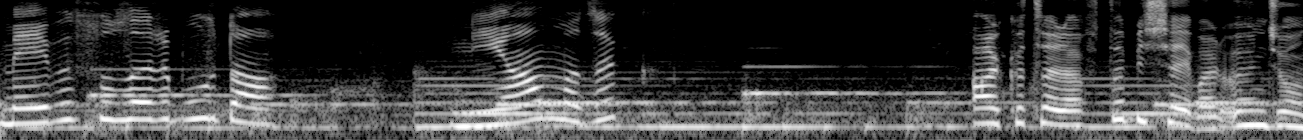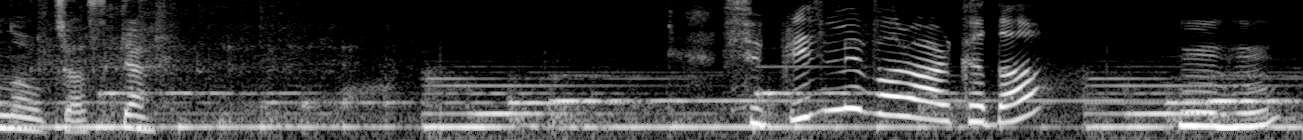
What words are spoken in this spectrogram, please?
Meyve suları burada. Niye almadık? Arka tarafta bir şey var. Önce onu alacağız. Gel. Sürpriz mi var arkada? Hı hı.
